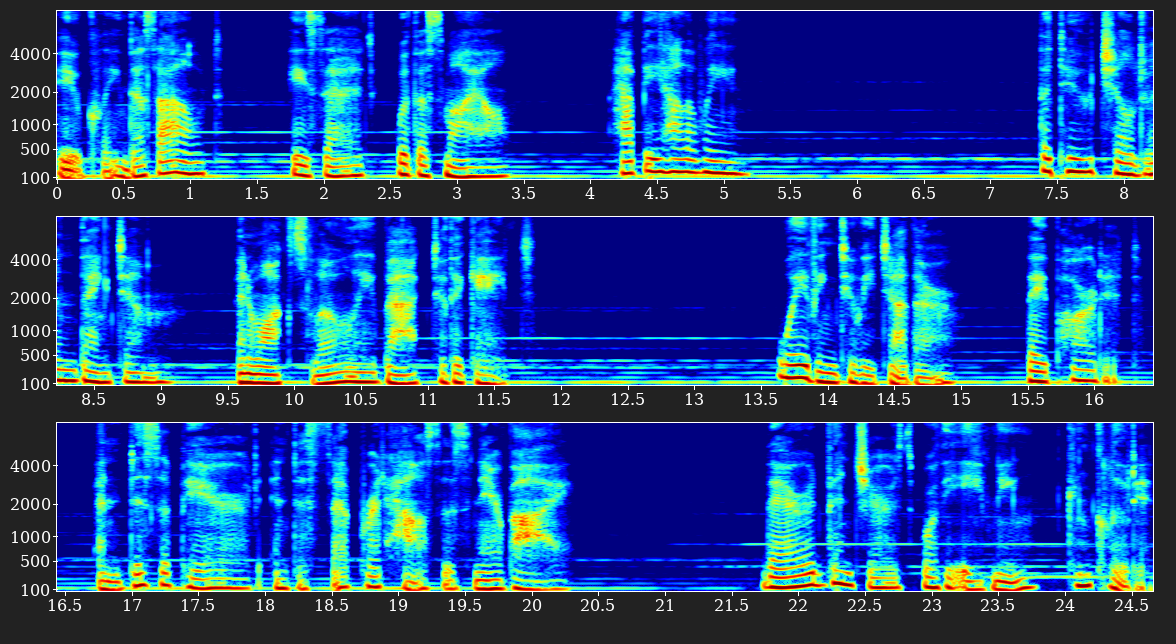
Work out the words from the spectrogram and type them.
You cleaned us out, he said with a smile. Happy Halloween. The two children thanked him and walked slowly back to the gate. Waving to each other, they parted and disappeared into separate houses nearby. Their adventures for the evening concluded.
